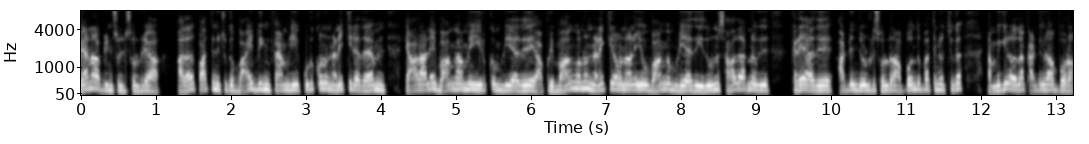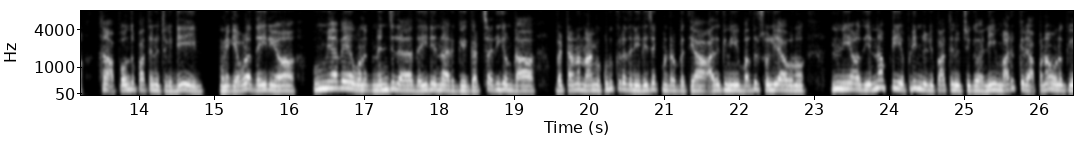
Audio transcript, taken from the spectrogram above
வேணாம் அப்படின்னு சொல்லி சொல்றியா? அதாவது பார்த்தேன்னு வச்சுக்க பாய் பிங் ஃபேமிலியை கொடுக்கணும்னு நினைக்கிறத யாராலையும் வாங்காம இருக்க முடியாது. அப்படி வாங்கணும்னு நினைக்கிறவனாலையும் வாங்க முடியாது. இது ஒன்றும் சாதாரண கிடையாது அப்படின்னு சொல்லிட்டு சொல்றான். அப்போ வந்து பார்த்தேன்னு வச்சுக்க நம்ம ஹீரோ அதெல்லாம் கண்டுக்கிறான் போறோம் அப்போ வந்து பார்த்தேன்னு வச்சுக்க டேய் உனக்கு எவ்வளோ தைரியம்? உண்மையாகவே உனக்கு நெஞ்சில் தைரியம் தான் இருக்குது கட்ஸ் அதிகம்டா. பட் ஆனால் நாங்கள் கொடுக்குறத நீ ரிஜெக்ட் பண்ணுற பற்றியா அதுக்கு நீ பதில் சொல்லி ஆகணும். நீ அது என்ன அப்படி எப்படின்னு சொல்லி பார்த்துன்னு வச்சுக்க. நீ மறுக்கிற. அப்போனா உனக்கு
